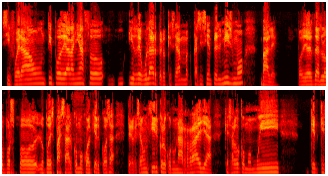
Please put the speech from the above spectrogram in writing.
si fuera un tipo de arañazo irregular, pero que sea casi siempre el mismo, vale, podrías darlo por, lo puedes pasar como cualquier cosa, pero que sea un círculo con una raya, que es algo como muy que, que,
